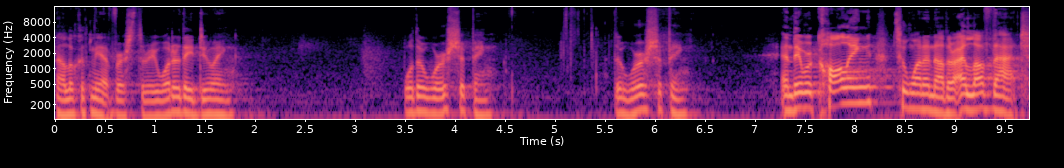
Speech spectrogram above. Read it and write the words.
Now, look with me at verse 3. What are they doing? Well, they're worshiping. They're worshiping. And they were calling to one another. I love that.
